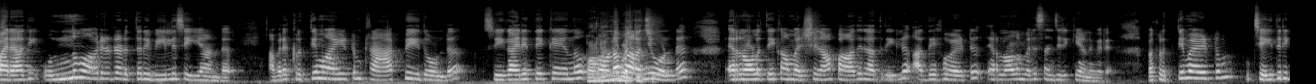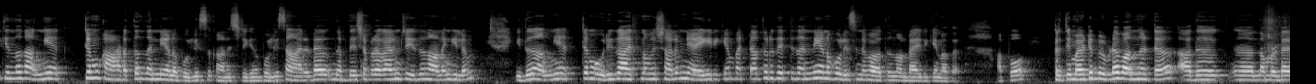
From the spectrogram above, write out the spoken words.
പരാതി ഒന്നും അവരുടെ അടുത്ത് റിവീൽ ചെയ്യാണ്ട് അവരെ കൃത്യമായിട്ടും ട്രാപ്പ് ചെയ്തുകൊണ്ട് ശ്രീകാര്യത്തേക്ക് എന്ന് നുണ. പറഞ്ഞുകൊണ്ട് എറണാകുളത്തേക്ക് ആ മനുഷ്യൻ ആ പാതിരാത്രിയിൽ അദ്ദേഹമായിട്ട് എറണാകുളം വരെ സഞ്ചരിക്കുകയാണ് ഇവർ അപ്പം കൃത്യമായിട്ടും ചെയ്തിരിക്കുന്നത് അങ്ങേയറ്റം കാടത്തം തന്നെയാണ് പോലീസ് കാണിച്ചിരിക്കുന്നത്. പോലീസ് ആരുടെ നിർദ്ദേശപ്രകാരം ചെയ്തതാണെങ്കിലും ഇത് അങ്ങേയറ്റം ഒരു കാരണവശാലും ന്യായീകരിക്കാൻ പറ്റാത്തൊരു തെറ്റ് തന്നെയാണ് പോലീസിന്റെ ഭാഗത്തു നിന്നുണ്ടായിരിക്കുന്നത് അപ്പോൾ കൃത്യമായിട്ടും ഇവിടെ വന്നിട്ട് അത് നമ്മുടെ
